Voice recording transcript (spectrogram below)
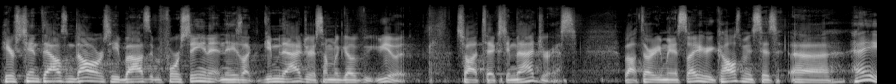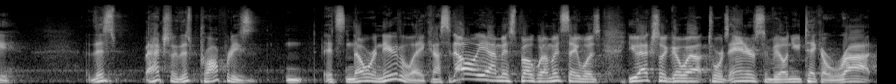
here's $10,000. He buys it before seeing it, and he's like, Give me the address. I'm going to go view it. So I text him the address. About 30 minutes later, he calls me and says, uh, Hey, this actually, this property's it's nowhere near the lake. And I said, Oh, yeah, I misspoke. What I meant to say was, you actually go out towards Andersonville and you take a right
